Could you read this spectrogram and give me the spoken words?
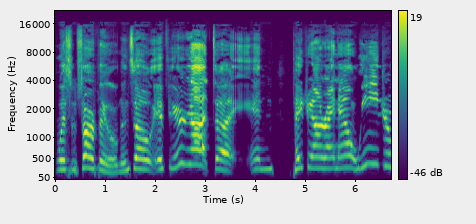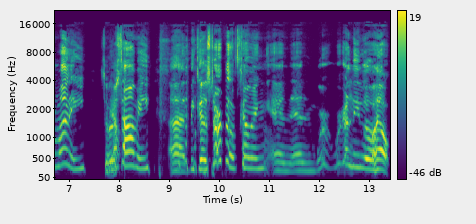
with some Starfield, and so if you're not uh, in Patreon right now, we need your money. So Yep. Tommy, uh, because Starfield's coming, and and we're we're gonna need a little help.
